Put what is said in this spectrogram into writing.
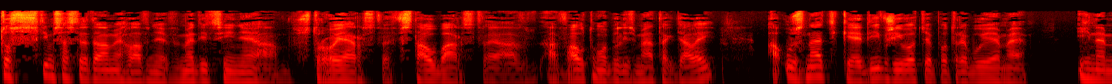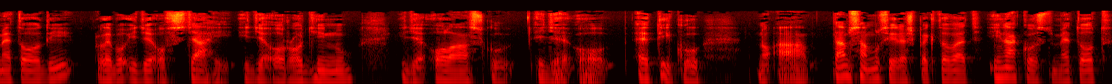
to s tým sa stretávame hlavne v medicíne a v strojárstve, v stavbárstve a v, a v automobilizme a tak ďalej. A uznať, kedy v živote potrebujeme iné metódy, lebo ide o vzťahy, ide o rodinu, ide o lásku, ide o etiku. No a tam sa musí rešpektovať inakosť metód,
